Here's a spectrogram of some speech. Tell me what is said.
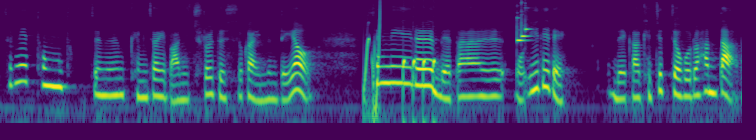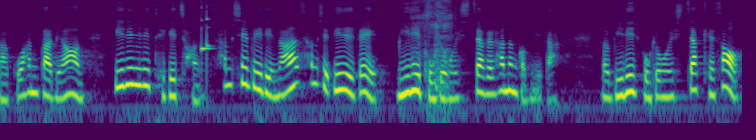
생리통 특징은 굉장히 많이 줄어들 수가 있는데요. 생리를 매달 뭐 1일에 내가 규칙적으로 한다라고 한다면 1일이 되기 전 30일이나 31일에 미리 복용을 시작을 하는 겁니다. 미리 복용을 시작해서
